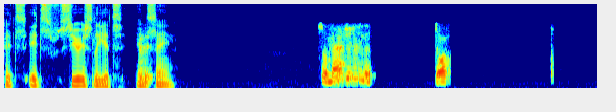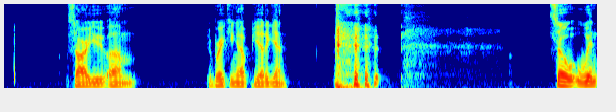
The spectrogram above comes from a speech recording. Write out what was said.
it's it's seriously it's insane so imagine the dark. Sorry, you um you're breaking up yet again. so when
